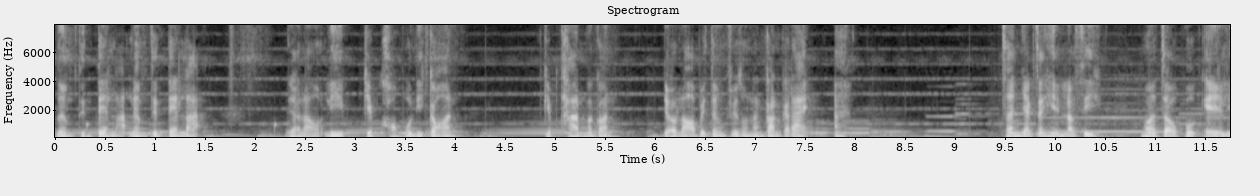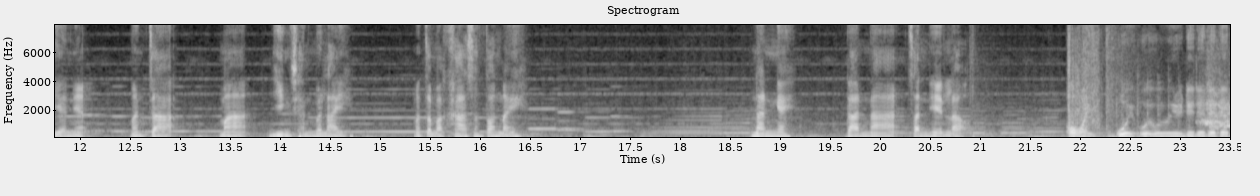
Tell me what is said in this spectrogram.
เริ่มตื่นเต้นละ เริ่มตื่นเต้นละ เดี๋ยวเรารีบเก็บของพวกนี้ก่อน เก็บฐานมาก่อน เดี๋ยวเราเอาไปเติมฟิวตรงนั้นก่อนก็ได้ อะ ฉันอยากจะเห็นแล้วสิ ว่าเจ้าพวกเอเลี่ยนเนี่ย มันจะมายิงฉันเมื่อไหร่ มันจะมาฆ่าฉันตอนไหน นั่นไง ด้านหน้าฉันเห็นแล้ว โอ้ยอุ้ยอุ้ยอุ้ยเดี๋ยวเดี๋ยวเดี๋ยว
